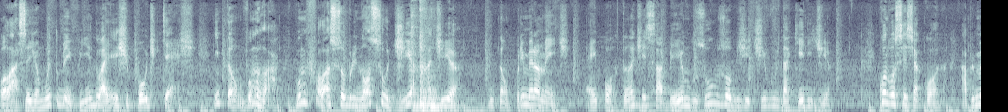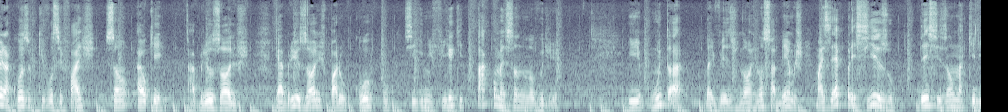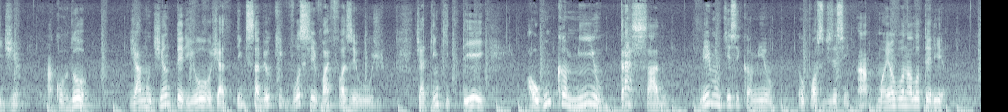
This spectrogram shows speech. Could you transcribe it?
Olá, seja muito bem-vindo a este podcast. Então, vamos lá. Vamos falar sobre nosso dia a dia. Então, primeiramente, é importante sabermos os objetivos daquele dia. Quando você se acorda, a primeira coisa que você faz são é o que? Abrir os olhos. E abrir os olhos para o corpo significa que está começando um novo dia. E muitas das vezes nós não sabemos, mas é preciso decisão naquele dia. Acordou? Já no dia anterior, já tem que saber o que você vai fazer hoje. Já tem que ter algum caminho traçado. Mesmo que esse caminho eu possa dizer assim: ah, amanhã eu vou na loteria.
